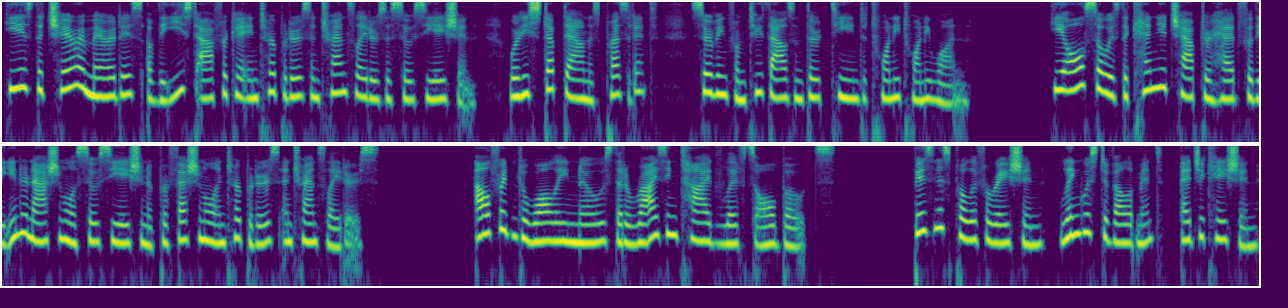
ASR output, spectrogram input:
He is the chair emeritus of the East Africa Interpreters and Translators Association, where he stepped down as president, serving from 2013 to 2021. He also is the Kenya chapter head for the International Association of Professional Interpreters and Translators. Alfred Mtawali knows that a rising tide lifts all boats. Business proliferation, linguist development, education,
